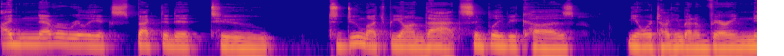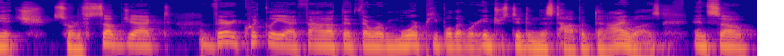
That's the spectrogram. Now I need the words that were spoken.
I never really expected it to to do much beyond that simply because you know we're talking about a very niche sort of subject. Very quickly i found out that there were more people that were interested in this topic than i was. And so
